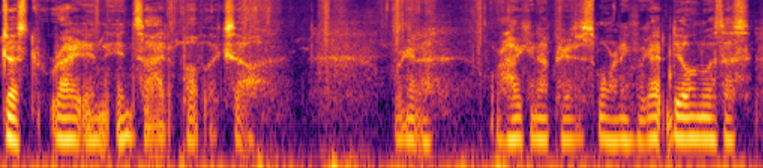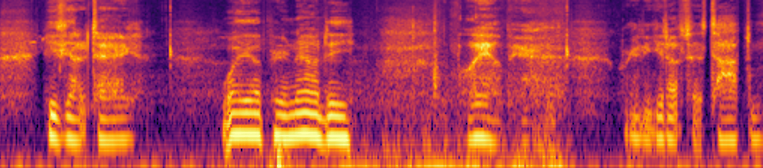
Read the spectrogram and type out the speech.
just right in the inside of public. So we're gonna we're hiking up here this morning. We got Dylan with us. He's got a tag. Way up here now, D. Way up here. We're gonna get up to the top and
